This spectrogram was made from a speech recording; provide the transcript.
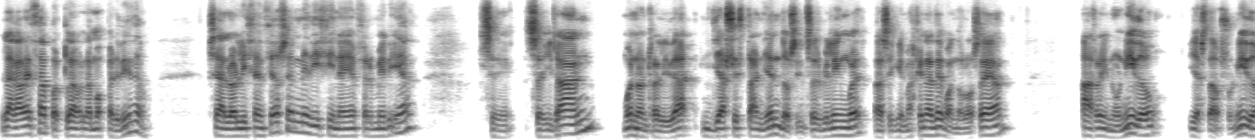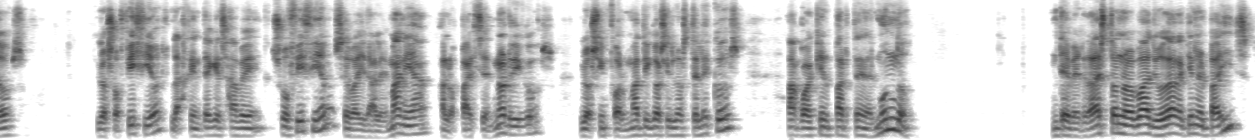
la cabeza, pues claro, la hemos perdido. O sea, los licenciados en medicina y enfermería se, irán, bueno, en realidad ya se están yendo sin ser bilingües, así que imagínate cuando lo sean, a Reino Unido y a Estados Unidos. Los oficios, la gente que sabe su oficio, se va a ir a Alemania, a los países nórdicos, los informáticos y los telecos, a cualquier parte del mundo. ¿De verdad esto nos va a ayudar aquí en el país?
